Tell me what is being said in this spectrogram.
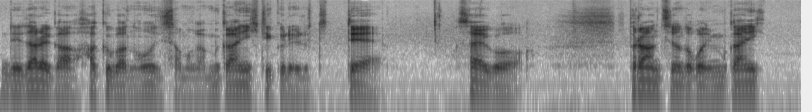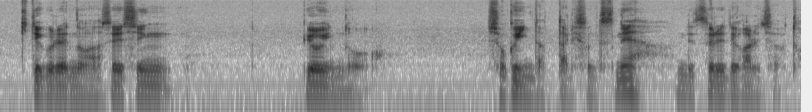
で誰か白馬の王子様が迎えに来てくれるって言って最後ブランチのとこに迎えに来てくれるのは精神病院の職員だったりするんですね。で連れてかれちゃうと。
